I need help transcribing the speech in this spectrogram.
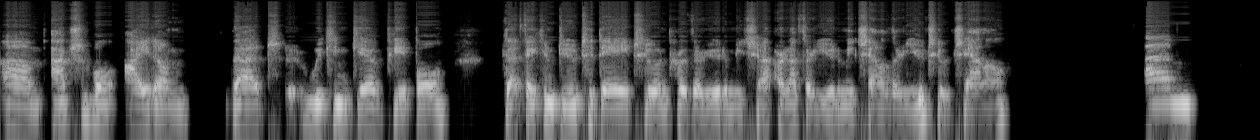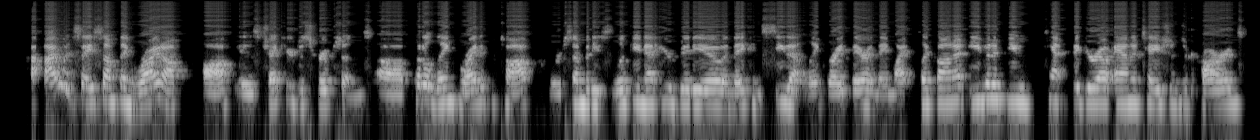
um, actionable item that we can give people that they can do today to improve their Udemy channel, or not their Udemy channel, their YouTube channel? Um, I would say something right off off is check your descriptions. Uh, put a link right at the top where somebody's looking at your video and they can see that link right there and they might click on it. Even if you can't figure out annotations or cards,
